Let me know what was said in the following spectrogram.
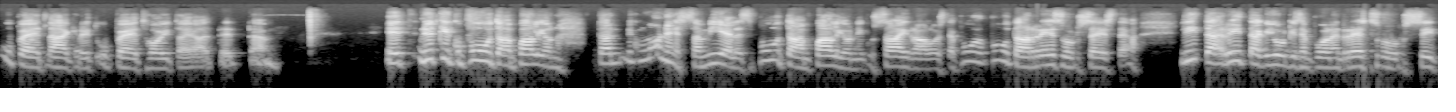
upeat lääkärit, upeat hoitajat, että et nytkin kun puhutaan paljon, tai niin kuin monessa mielessä, puhutaan paljon niin kuin sairaaloista, puhutaan resursseista, ja riittää, riittääkö julkisen puolen resurssit,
